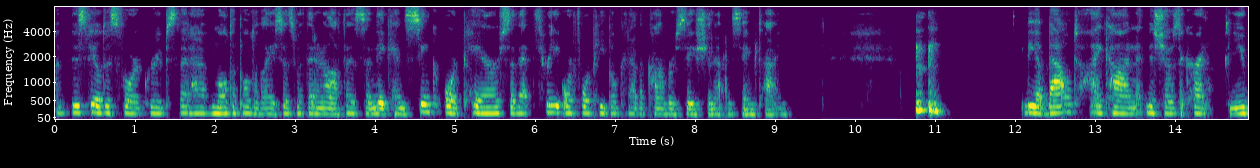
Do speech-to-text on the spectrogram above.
Um, this field is for groups that have multiple devices within an office and they can sync or pair so that three or four people could have a conversation at the same time. the About icon, this shows the current UB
